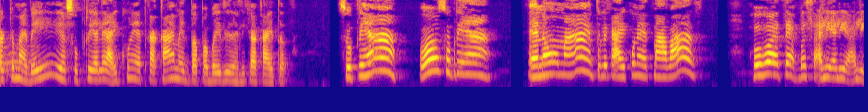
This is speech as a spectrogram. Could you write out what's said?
हट माय बाई या सुप्रियाला ऐकून येत का? काय माहीत बापा बैरी झाली का काय तर? सुप्रिया ओ सुप्रिया. ए ना हो माय तुला काय ऐकून येत ना आवाज? हो हो आता बस आली आली आली.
